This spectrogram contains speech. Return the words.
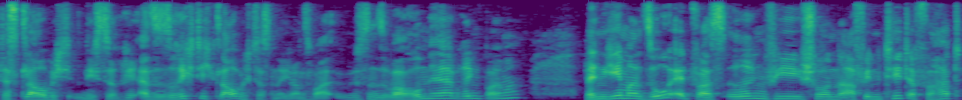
Das glaube ich nicht so. Also so richtig glaube ich das nicht. Und zwar, wissen Sie warum, Herr Brinkbäumer? Wenn jemand so etwas irgendwie schon eine Affinität dafür hat,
